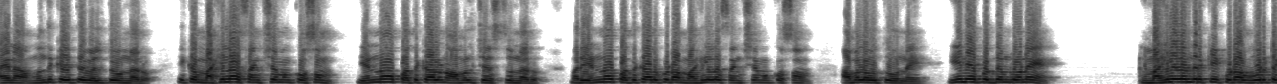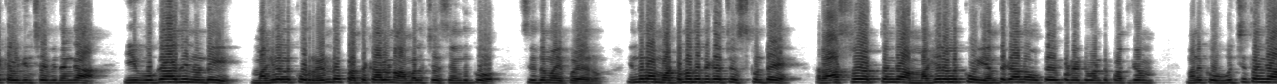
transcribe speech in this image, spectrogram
ఆయన ముందుకైతే వెళ్తూ ఉన్నారు. ఇక మహిళా సంక్షేమం కోసం ఎన్నో పథకాలను అమలు చేస్తున్నారు. మరి ఎన్నో పథకాలు కూడా మహిళల సంక్షేమం కోసం అమలు అవుతూ ఉన్నాయి. ఈ నేపథ్యంలోనే మహిళలందరికీ కూడా ఊరట కలిగించే విధంగా ఈ ఉగాది నుండి మహిళలకు రెండు పథకాలను అమలు చేసేందుకు సిద్ధమైపోయారు. ఇందులో మొట్టమొదటిగా చూసుకుంటే రాష్ట్ర వ్యాప్తంగా మహిళలకు ఎంతగానో ఉపయోగపడేటువంటి పథకం మనకు ఉచితంగా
